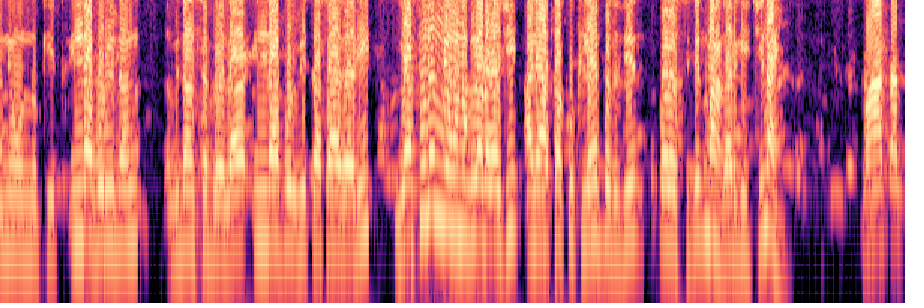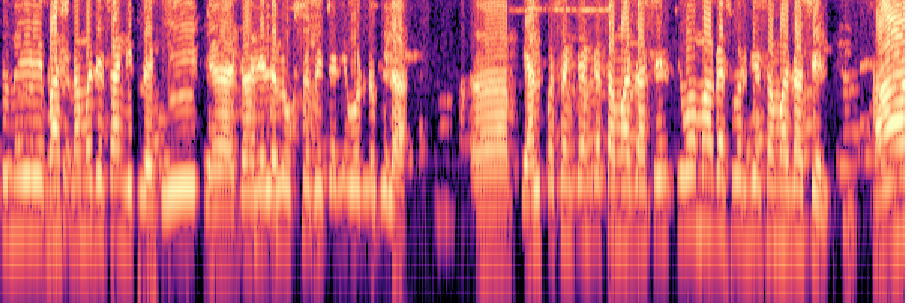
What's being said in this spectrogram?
निवडणुकीत इंदापूर विधान विधानसभेला इंदापूर विकास आघाडी यातूनच निवडणूक लढवायची आणि आता कुठल्याही पद्धतीत परिस्थितीत माघार घ्यायची नाही. मग आता तुम्ही भाषणामध्ये सांगितलं की झालेल्या लोकसभेच्या निवडणुकीला अल्पसंख्याक समाज असेल किंवा मागासवर्गीय समाज असेल हा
